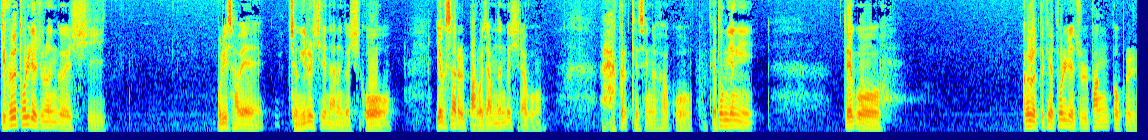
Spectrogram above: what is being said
그거 돌려주는 것이 우리 사회에 정의를 실현하는 것이고 역사를 바로잡는 것이라고 아, 그렇게 생각하고 대통령이 되고 그걸 어떻게 돌려줄 방법을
